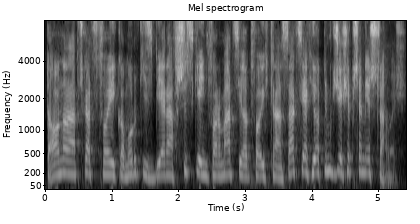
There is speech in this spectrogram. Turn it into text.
to ono na przykład z Twojej komórki zbiera wszystkie informacje o Twoich transakcjach i o tym, gdzie się przemieszczałeś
